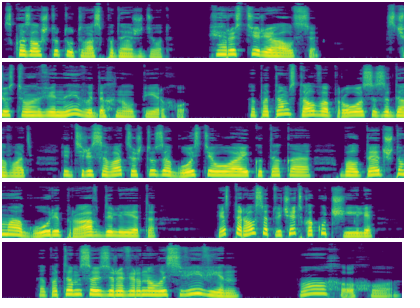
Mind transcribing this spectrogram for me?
Сказал, что тут вас подождет. Я растерялся. С чувством вины выдохнул Пирху. А потом стал вопросы задавать, интересоваться, что за гостья у Айка такая. Болтает, что Магури, правда ли это. — я старался отвечать, как учили. А потом с озера вернулась Вивин. Ох-охо.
